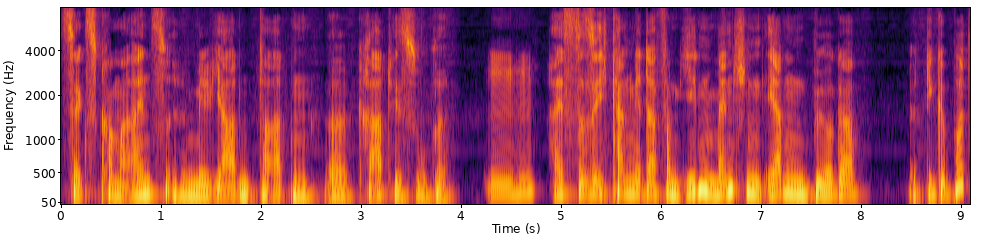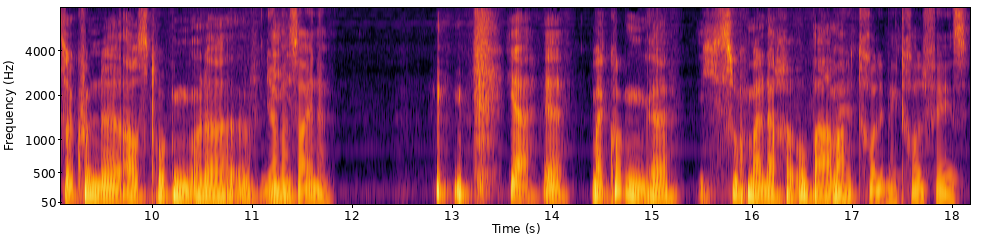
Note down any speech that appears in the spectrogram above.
6,1 Milliarden Daten äh, Gratissuche. mhm. Heißt das, ich kann mir da von jedem Menschen, Erdenbürger, äh, die Geburtsurkunde ausdrucken oder äh, wie? Ja, aber seine. Ja, äh, mal gucken. Äh, ich suche mal nach Obama. Nee, Trolle McTrollface.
